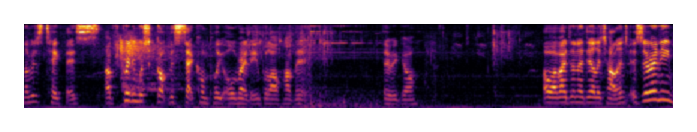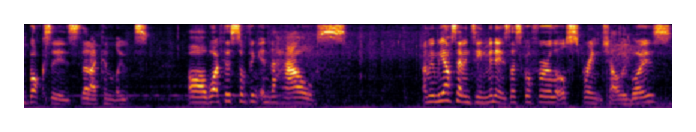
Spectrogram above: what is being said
Let me just take this. I've pretty much got this set complete already, but I'll have it. There we go. Oh, have I done a daily challenge? Is there any boxes that I can loot? Oh, what if there's something in the house? I mean, we have 17 minutes. Let's go for a little sprint, shall we, boys?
